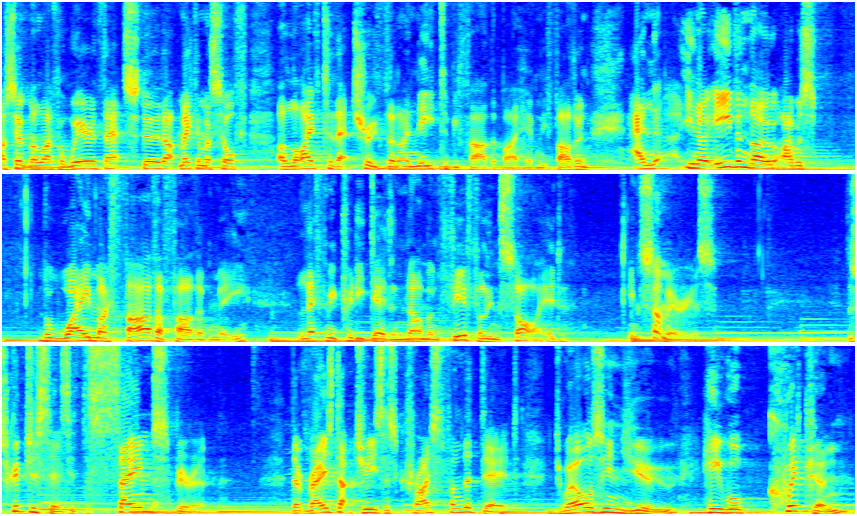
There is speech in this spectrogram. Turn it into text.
I've spent my life aware of that, stirred up, making myself alive to that truth that I need to be fathered by Heavenly Father. And, and you know, even though I was the way my father fathered me, left me pretty dead and numb and fearful inside in some areas. The scripture says if the same spirit that raised up Jesus Christ from the dead dwells in you, he will quicken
